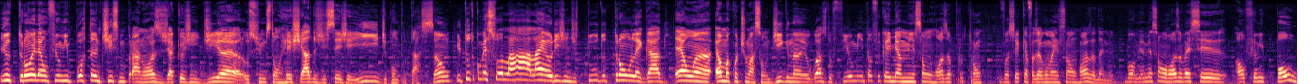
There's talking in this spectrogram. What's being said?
E o Tron ele é um filme importantíssimo para nós, já que hoje em dia os filmes estão recheados de CGI, de computação, e tudo começou lá, lá é a origem de tudo. Tron Legado é uma, é uma continuação digna, eu gosto do filme, então fica aí minha menção honrosa pro Tron. Você quer fazer alguma menção honrosa, Danilo? Bom, minha menção honrosa vai ser ao filme Paul,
